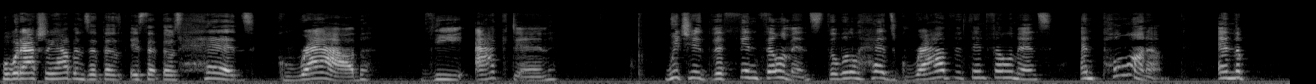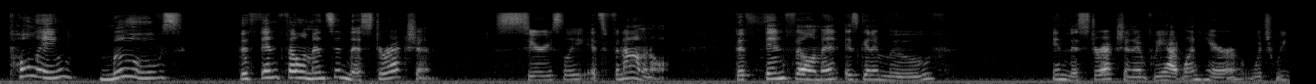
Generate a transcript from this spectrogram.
Well, what actually happens is that those heads grab the actin, which is the thin filaments. The little heads grab the thin filaments and pull on them. And the pulling moves the thin filaments in this direction. Seriously, it's phenomenal. The thin filament is going to move in this direction. If we had one here, which we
